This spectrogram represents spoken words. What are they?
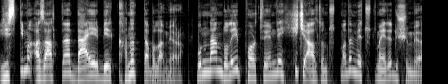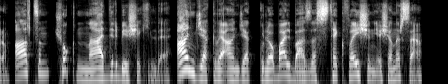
Riskimi azalttığına dair bir kanıt da bulamıyorum. Bundan dolayı portföyümde hiç altın tutmadım ve tutmayı da düşünmüyorum. Altın çok nadir bir şekilde ancak ve ancak global bazda stagflation yaşanırsa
